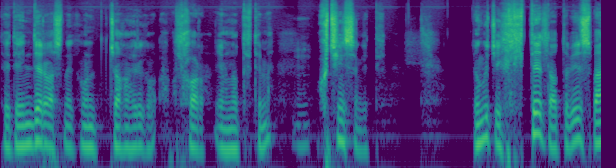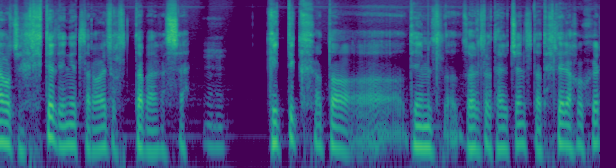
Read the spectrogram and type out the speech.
Тэгээд энэ дээр бас нэг хүнд жоохон хэрэг болохоор юмнууд тийм ээ. Өгчгийнсэн гэдэг. Дөнгөж эхлэхдээ л одоо бис байгуулж эхлэхдээ л энэ талаар ойлголттой байгаасаа гэдэг одоо тийм л зорилго тавьж байна л да. Тэгэхээр яг хөөхөр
